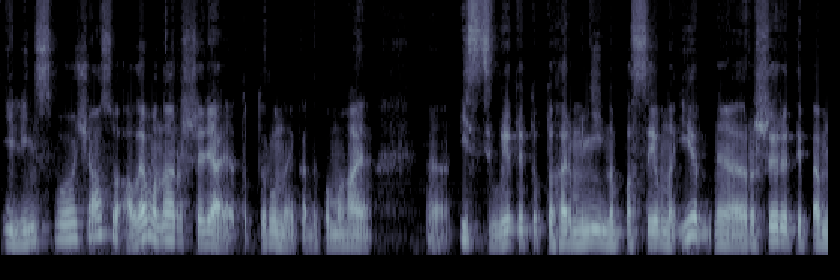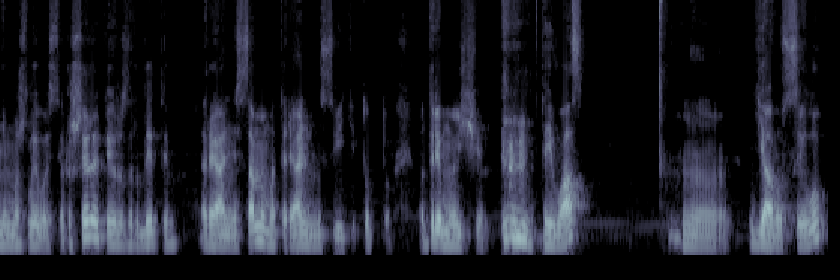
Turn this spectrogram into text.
і лінь свого часу, але вона розширяє, тобто руна, яка допомагає е, і зцілити, тобто гармонійно пасивно, і е, розширити певні можливості, розширити і розродити реальність саме в матеріальному світі, тобто отримуючи Тейвас, е, яру силу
